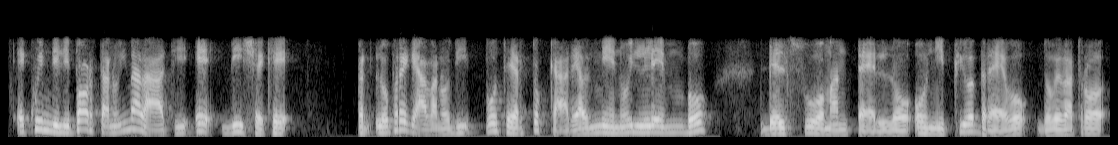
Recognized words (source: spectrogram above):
e quindi li portano i malati e dice che lo pregavano di poter toccare almeno il lembo del suo mantello. Ogni più ebreo doveva, tro-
